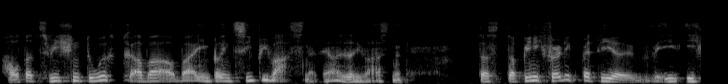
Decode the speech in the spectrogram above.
hat er zwischendurch, aber, aber im Prinzip, ich weiß nicht. Ja? Also ich weiß nicht. Das, da bin ich völlig bei dir. Ich, ich,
